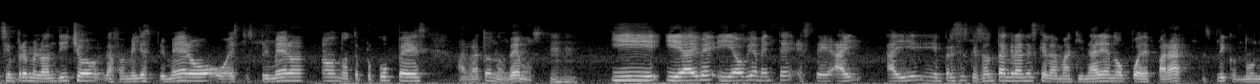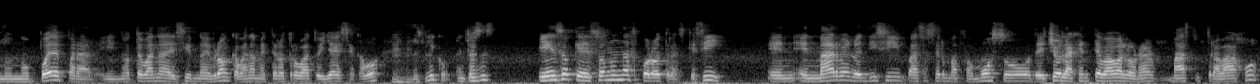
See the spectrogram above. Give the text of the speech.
siempre me lo han dicho, la familia es primero o esto es primero, no, te preocupes, al rato nos vemos. y, y, hay, y obviamente este, hay hay empresas que son tan grandes que la maquinaria no puede parar, me explico, no, no, no puede parar y no te van a decir no hay bronca, van a meter otro vato y ya y se acabó, me explico. Entonces, pienso que son unas por otras, que sí, en, en, Marvel o en DC vas a ser más famoso, de hecho la gente va a valorar más tu trabajo,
